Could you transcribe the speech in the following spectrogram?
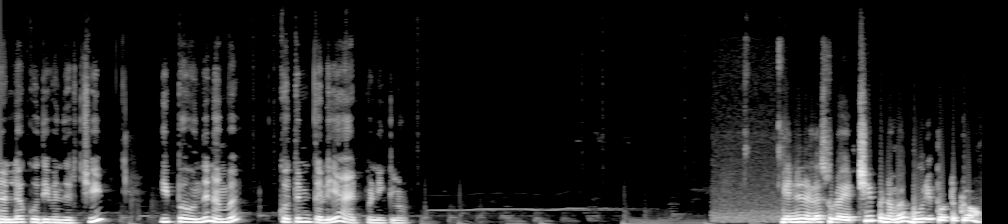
நல்லா கொதி வந்துருச்சு. இப்போ வந்து நம்ம கொத்தமல்லி தலையை ஆட் பண்ணிக்கலாம். எண்ணெய் நல்லா சூடாயிடுச்சு இப்போ நம்ம பூரி போட்டுக்கலாம்.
